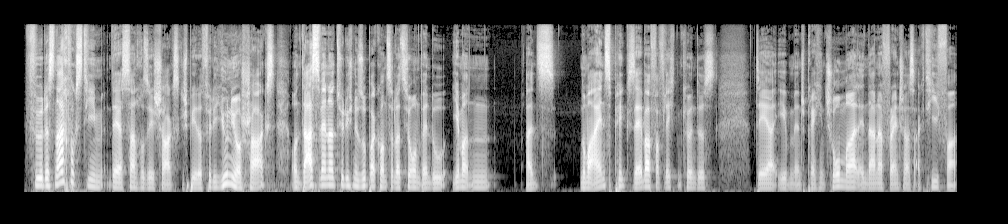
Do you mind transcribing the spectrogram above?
für das Nachwuchsteam der San Jose Sharks gespielt hat, für die Junior Sharks. Und das wäre natürlich eine super Konstellation, wenn du jemanden als Nummer 1 Pick selber verpflichten könntest, der eben entsprechend schon mal in deiner Franchise aktiv war.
